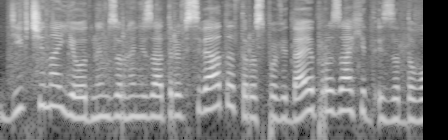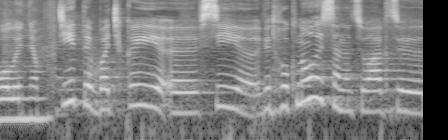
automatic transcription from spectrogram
Дівчина є одним з організаторів свята та розповідає про захід із задоволенням. Діти, батьки е, всі відгукнулися на цю акцію,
